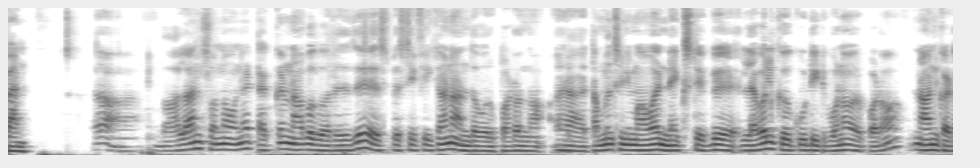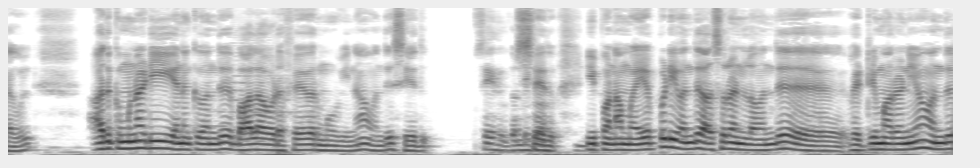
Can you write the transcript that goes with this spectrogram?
வேன் பாலான்னு சொன்ன உடனே டக்குன்னு ஞாபகம் வருது ஸ்பெசிஃபிக்கான அந்த ஒரு படம் தான். தமிழ் சினிமாவை நெக்ஸ்ட் ஸ்டெப்பு லெவலுக்கு கூட்டிகிட்டு போன ஒரு படம் நான் கடவுள். அதுக்கு முன்னாடி எனக்கு வந்து பாலாவோட ஃபேவர் மூவினா வந்து சேது. சேது இப்போ நம்ம எப்படி வந்து அசுரனில் வந்து வெற்றிமாறனையும் வந்து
